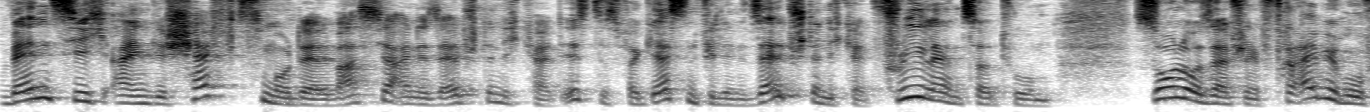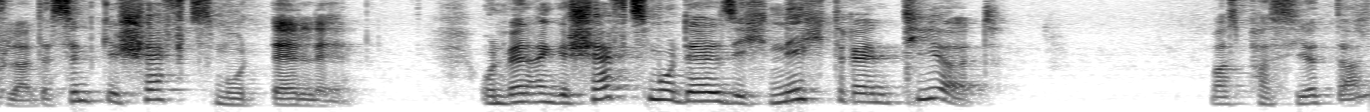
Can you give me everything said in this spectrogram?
Wenn sich ein Geschäftsmodell, was ja eine Selbstständigkeit ist, das vergessen viele, eine Selbstständigkeit, Freelancertum, Solo-Selbstständig, Freiberufler, das sind Geschäftsmodelle. Und wenn ein Geschäftsmodell sich nicht rentiert, was passiert dann?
